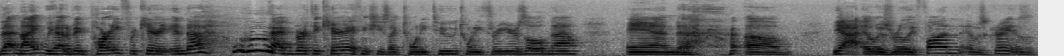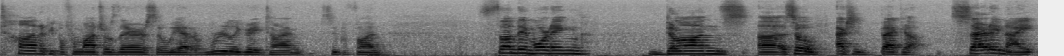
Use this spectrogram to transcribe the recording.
that night we had a big party for Carrie Inda. Woohoo! Happy birthday, Carrie. I think she's like 22, 23 years old now. And uh, um, yeah, it was really fun. It was great. There was a ton of people from Montrose there, so we had a really great time. Super fun. Sunday morning, dawns. Uh, so actually, back up. Saturday night,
